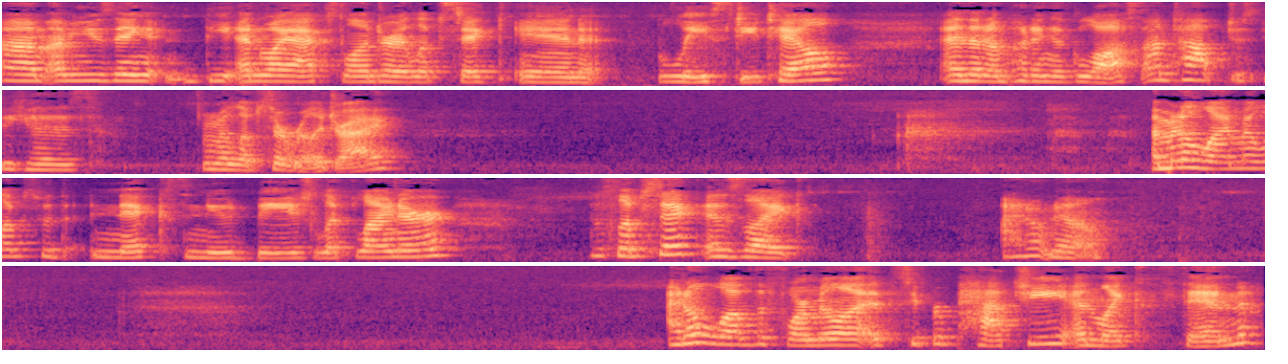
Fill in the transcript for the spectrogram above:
um, I'm using the NYX Lingerie Lipstick in Lace Detail. And then I'm putting a gloss on top just because my lips are really dry. I'm going to line my lips with NYX Nude Beige Lip Liner. This lipstick is like, I don't know. I don't love the formula. It's super patchy and like thin,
